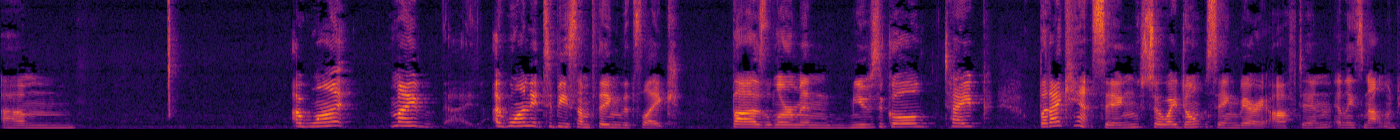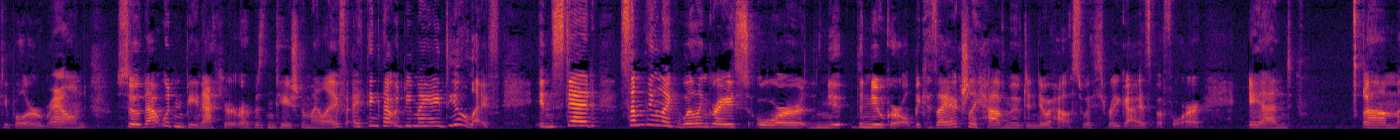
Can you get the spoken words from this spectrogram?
Um, I want my I want it to be something that's like Baz Luhrmann musical type, but I can't sing, so I don't sing very often, at least not when people are around, so that wouldn't be an accurate representation of my life. I think that would be my ideal life. Instead, something like Will and Grace or The New, the New Girl, because I actually have moved into a house with three guys before, and um,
